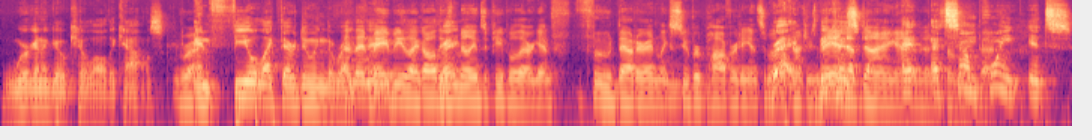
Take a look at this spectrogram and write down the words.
We're going to go kill all the cows Right. and feel like they're doing the right thing. and then thing. maybe like all these right? millions of people that are getting food that are in like mm. super poverty in some other countries, they end up dying out at, of it. At some like point, it's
